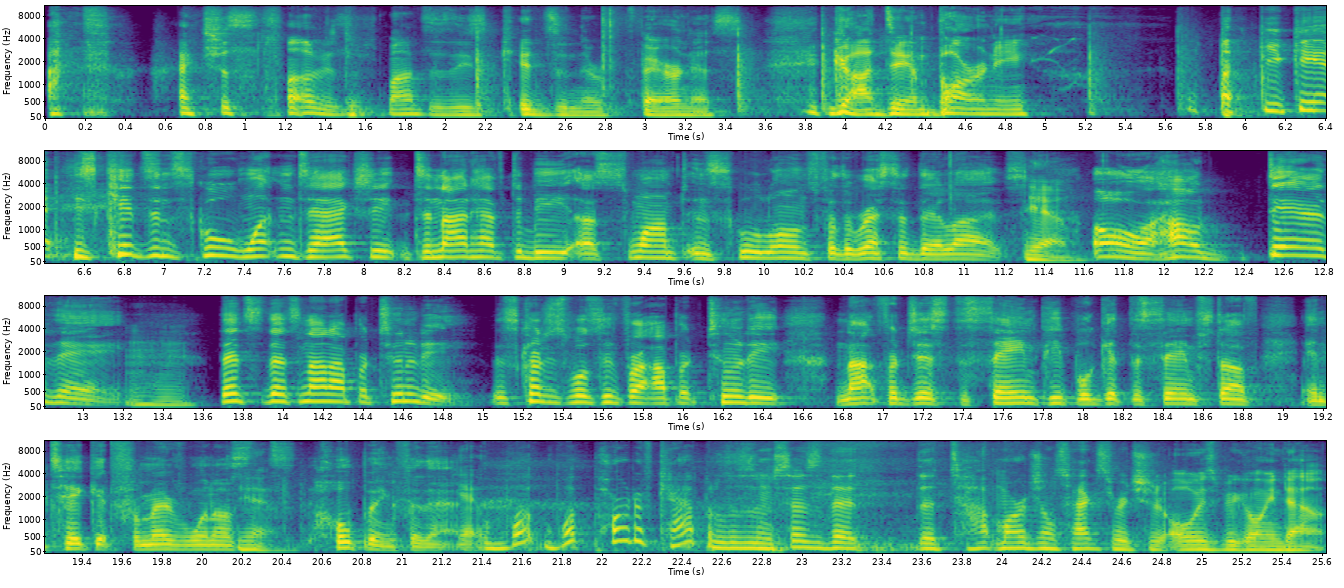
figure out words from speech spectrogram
I just love his responses. These kids and their fairness. Goddamn Varney. you can't. These kids in school wanting to actually to not have to be uh, swamped in school loans for the rest of their lives. Yeah. Oh, how dare they? Mm -hmm. That's that's not opportunity. This country's supposed to be for opportunity, not for just the same people get the same stuff and take it from everyone else. Yeah. hoping for that. Yeah. What what part of capitalism says that the top marginal tax rate should always be going down?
